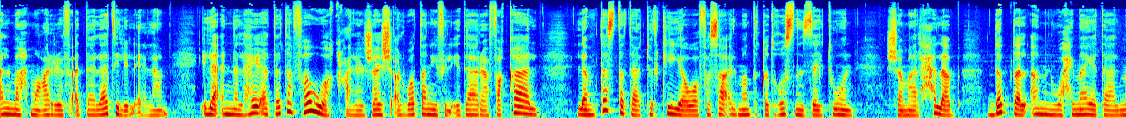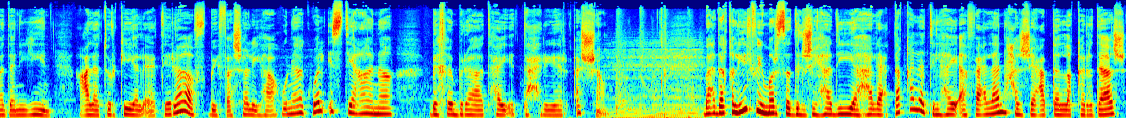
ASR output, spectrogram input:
ألمح معرف الدالات للإعلام إلى أن الهيئة تتفوق على الجيش الوطني في الإدارة فقال لم تستطع تركيا وفصائل منطقة غصن الزيتون شمال حلب ضبط الأمن وحماية المدنيين على تركيا الاعتراف بفشلها هناك والاستعانة بخبرات هيئة تحرير الشام بعد قليل في مرصد الجهادية هل اعتقلت الهيئة فعلا حج عبد الله قرداش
